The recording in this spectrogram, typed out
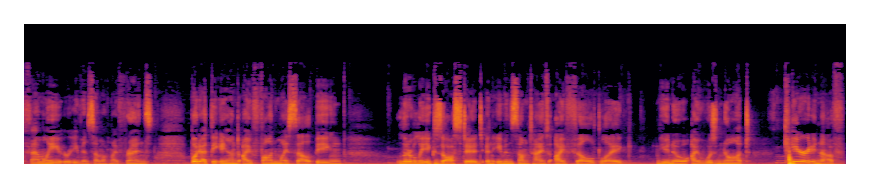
family or even some of my friends but at the end i found myself being literally exhausted and even sometimes i felt like you know i was not cared enough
